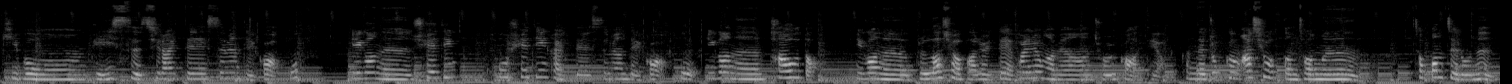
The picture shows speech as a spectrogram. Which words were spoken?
기본 베이스 칠할 때 쓰면 될 것 같고 이거는 쉐딩? 코 쉐딩 할 때 쓰면 될 것 같고 이거는 파우더 이거는 블러셔 바를 때 활용하면 좋을 것 같아요. 근데 조금 아쉬웠던 점은 첫 번째로는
